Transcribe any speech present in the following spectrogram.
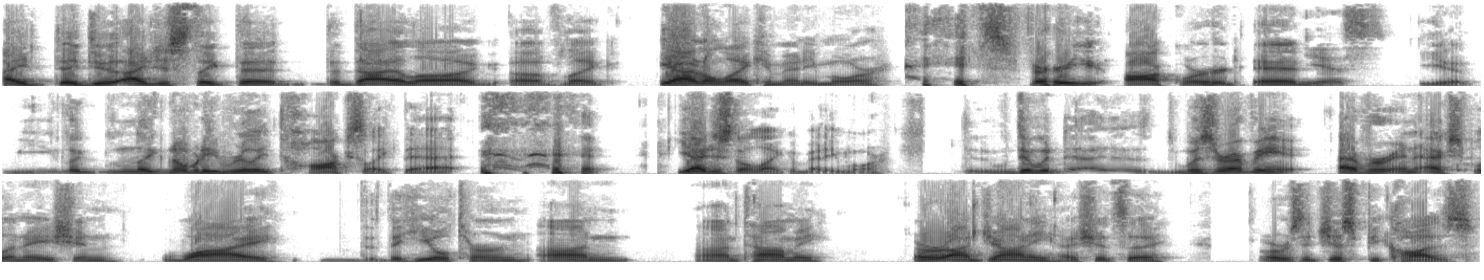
I, do. I just think the the dialogue of like, yeah, I don't like him anymore. It's very awkward and yes, yeah, like like nobody really talks like that. yeah, I just don't like him anymore. Did, would- uh, was there ever ever an explanation why the, the heel turn on on Tommy or on Johnny, I should say, or is it just because?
